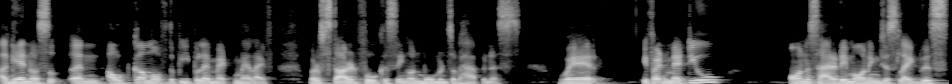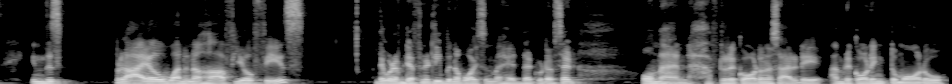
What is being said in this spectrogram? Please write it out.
again, an outcome of the people I met in my life, but I've started focusing on moments of happiness. Where if I'd met you on a Saturday morning, just like this, in this prior one and a half year phase, there would have definitely been a voice in my head that would have said, Oh man, I have to record on a Saturday. I'm recording tomorrow.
